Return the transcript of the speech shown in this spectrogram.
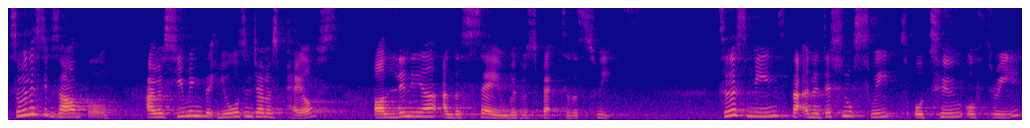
So in this example, I'm assuming that yours and Gemma's payoffs are linear and the same with respect to the sweets. So this means that an additional sweet, or two or three,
